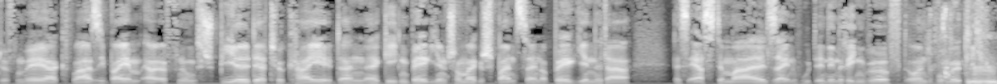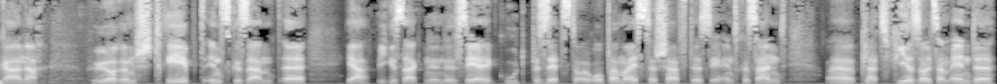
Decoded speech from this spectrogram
dürfen wir ja quasi beim Eröffnungsspiel der Türkei dann äh, gegen Belgien schon mal gespannt sein, ob Belgien da das erste Mal seinen Hut in den Ring wirft und womöglich mhm. gar nach höherem strebt. Insgesamt äh, ja, wie gesagt, eine, sehr gut besetzte Europameisterschaft, ist sehr interessant. Äh, Platz vier soll es am Ende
